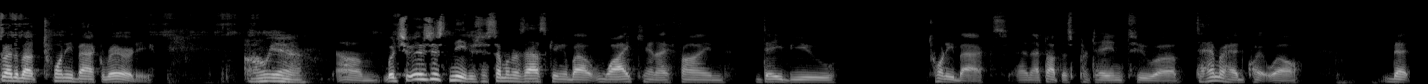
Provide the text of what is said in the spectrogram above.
thread about twenty back rarity. Oh yeah. um, which was just neat. It's just someone was asking about why can't I find debut twenty backs, and I thought this pertained to uh, to Hammerhead quite well. That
